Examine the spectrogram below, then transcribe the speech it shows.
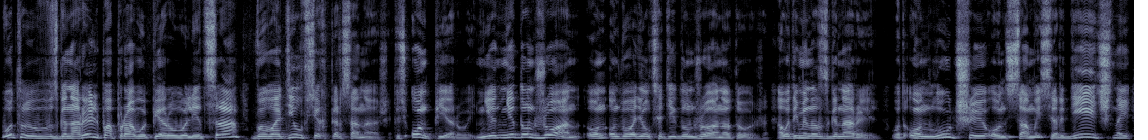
Вот Сгонорель по праву первого лица выводил всех персонажей. То есть он первый, не, не Дон Жуан, он, он выводил, кстати, и Дон Жуана тоже, а вот именно Сгонорель. Вот он лучший, он самый сердечный,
